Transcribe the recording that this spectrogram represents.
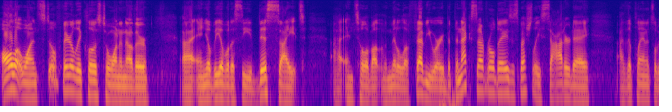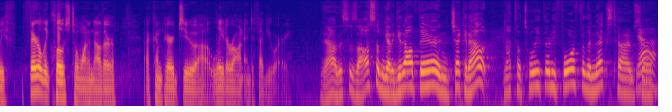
all at once, still fairly close to one another. Uh, and you'll be able to see this sight uh, until about the middle of February. But the next several days, especially Saturday, uh, the planets will be fairly close to one another uh, compared to uh, later on into February. Yeah, this is awesome. We got to get out there and check it out. Not till 2034 for the next time. Yeah, so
